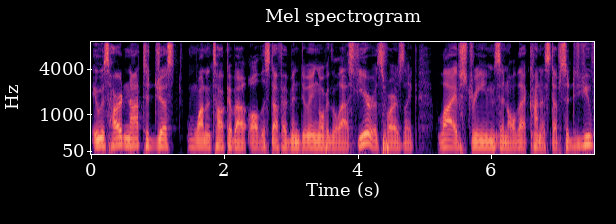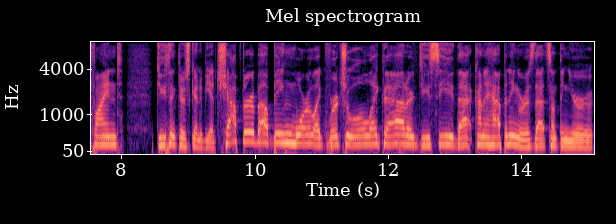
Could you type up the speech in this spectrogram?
it was hard not to just want to talk about all the stuff I've been doing over the last year as far as like live streams and all that kind of stuff. So did you find do you think there's going to be a chapter about being more like virtual like that or do you see that kind of happening or is that something you're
